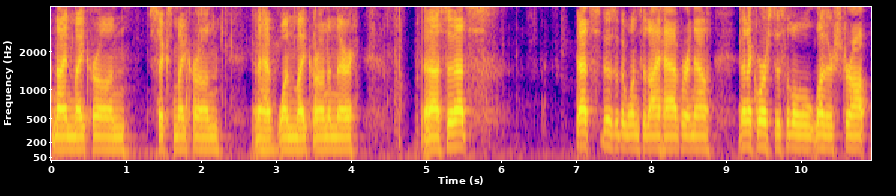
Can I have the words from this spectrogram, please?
Nine micron, six micron, and I have one micron in there. Uh, so that's that's those are the ones that I have right now. And then of course this little leather strop,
